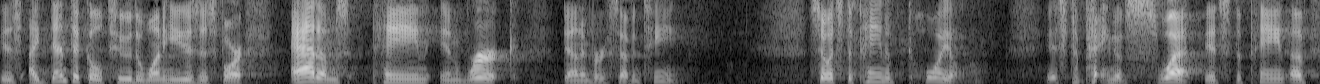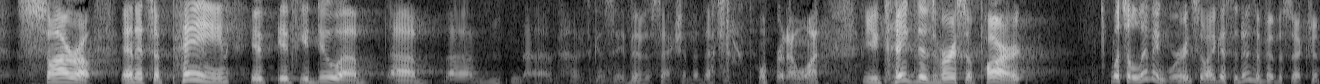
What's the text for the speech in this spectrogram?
is identical to the one he uses for Adam's pain in work down in verse 17. So it's the pain of toil. It's the pain of sweat. It's the pain of sorrow. And it's a pain if, if you do a, a, a, a I was going to say vivisection, but that's not the word I want. If You take this verse apart. What's well, a living word, so I guess it is a vivisection.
